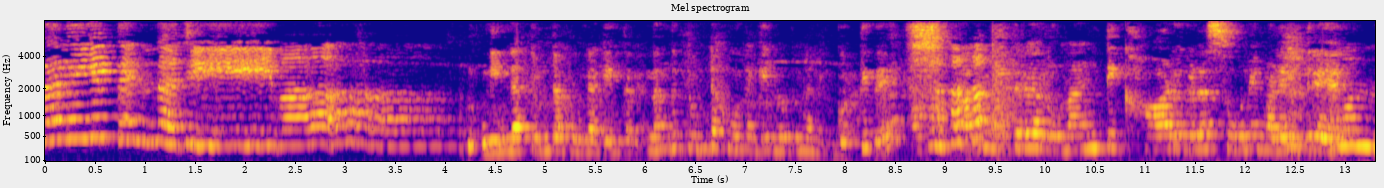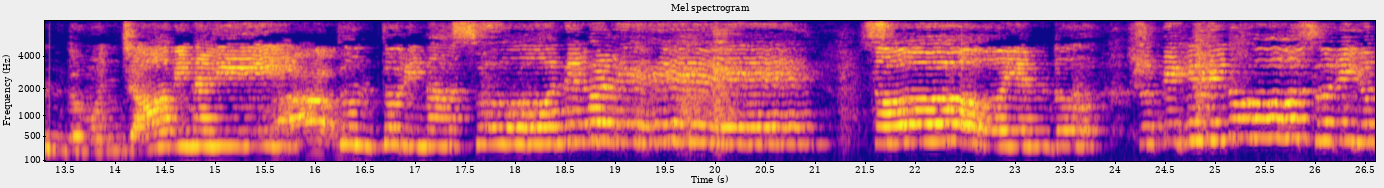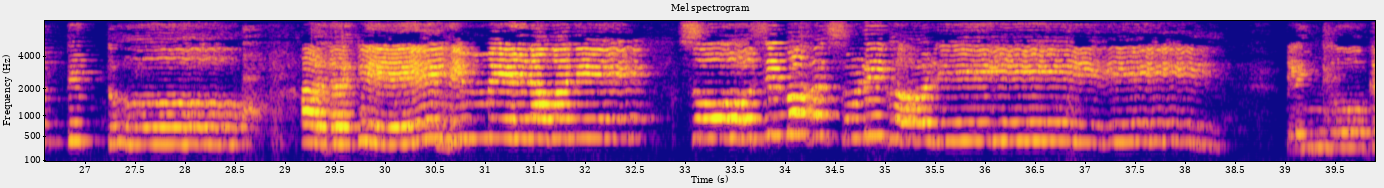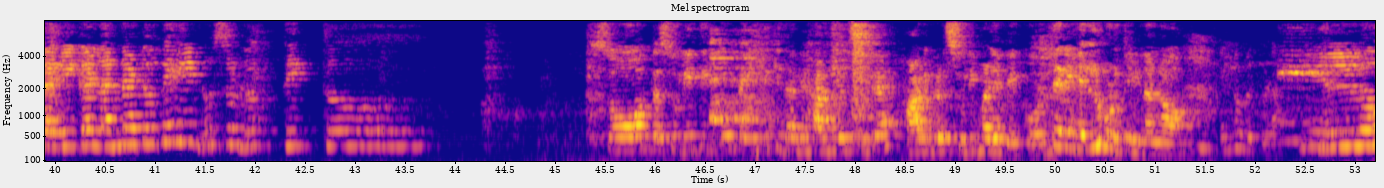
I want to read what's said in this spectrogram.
ನಡೆಯುತ್ತೆನ್ನ ಜೀವ. ನಿನ್ನ ತುಂಡ ಹೂನಗೆ ಅಂತ ನಂದು ತುಂಡ ಹೂನಗೆ ಅನ್ನೋದು ನನಗೆ ಗೊತ್ತಿದೆ. ಇತರ ಈ ತರ ರೊಮ್ಯಾಂಟಿಕ್ ಹಾಡುಗಳ ಸೋನೆ ಮಳೆ ಇದ್ರೆ ಒಂದು ಮುಂಜಾವಿನಲಿ ಸೋ ಅಂತ ಸುರಿತಿತ್ತು ಅಂತ ಇದ್ದಕ್ಕಿದ್ದಾವೆ. ಹಾಡುಗಳು ಹೇಳ್ಸಿದ್ರೆ ಹಾಡುಗಳು ಸುರಿಮಳೆ ಬೇಕು. ಅಂದ್ರೆ ಎಲ್ಲೂ ಹುಡುಕ್ಲಿ ನಾನು. ಎಲ್ಲೋ ಹುಡುಕ್ಬೇಡ. ಎಲ್ಲೋ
